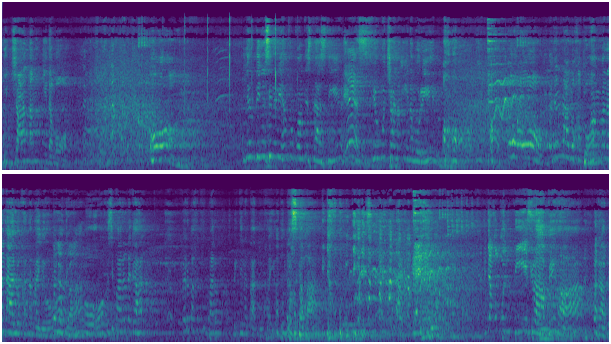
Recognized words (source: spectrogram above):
mutya ng ina mo. Oo. Yan din yung sinilihan kong contest last year. Yes. Yung mutya ng ina mo rin. Oh, Oo! Nanalo ka doon? Mukhang mananalo ka na ngayon. Talaga? Oo, kasi parang nag Pero bakit yung parang may tinatago kayo? Buntis ka ba? Hindi ako buntis. Hindi ako buntis. Grabe ha? Grabe.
